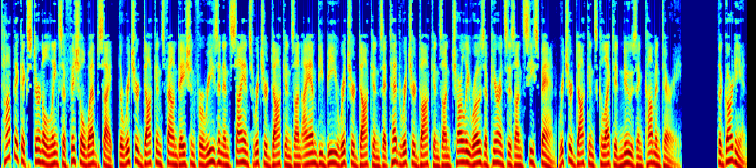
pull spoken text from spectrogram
Topic external links Official website, The Richard Dawkins Foundation for Reason and Science Richard Dawkins on IMDb Richard Dawkins at TED Richard Dawkins on Charlie Rose Appearances on C-SPAN Richard Dawkins collected news and commentary. The Guardian.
